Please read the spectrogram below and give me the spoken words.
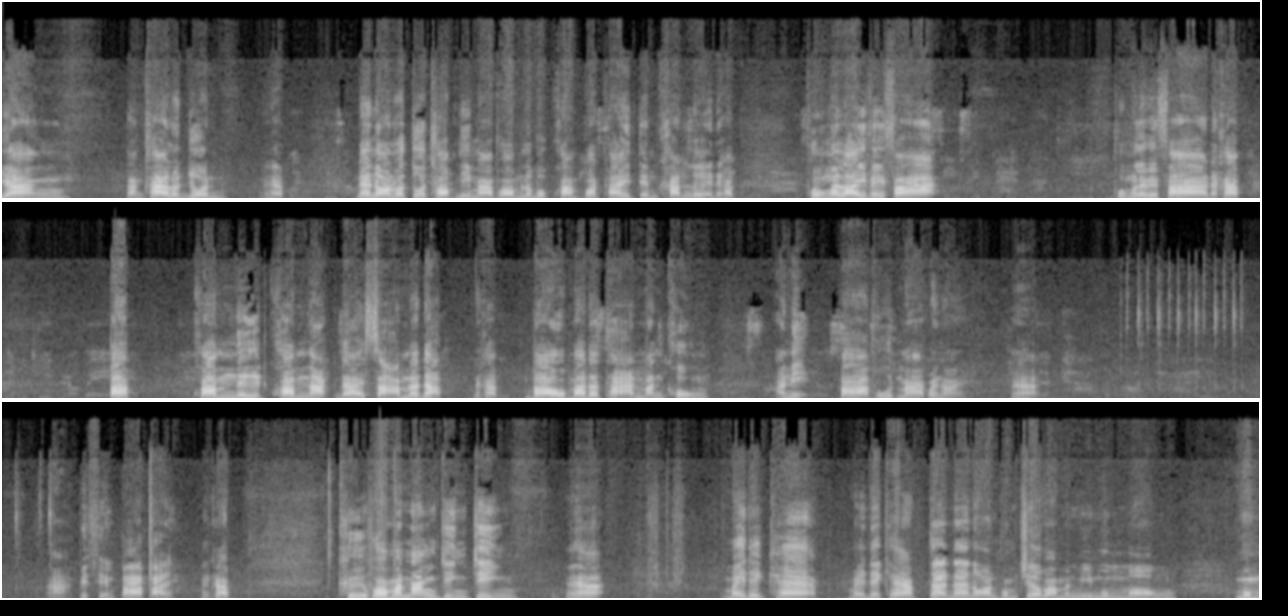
อย่างตั้งค่ารถยนต์นะครับแน่นอนว่าตัวท็อปนี่มาพร้อมระบบความปลอดภัยเต็มขั้นเลยนะครับพวงมาลัยไฟฟ้าพวงมาลัยไฟฟ้านะครับ ปรับความหนืดความหนักได้ 3 ระดับนะครับ เบามาตรฐานมั่นคง อันนี้ป้าพูดมากไปหน่อยนะฮะ อะปิดเสียงป้าไปนะครับ คือพอมานั่งจริงๆนะฮะไม่ได้แคบไม่ได้แคบ แต่แน่นอนผมเชื่อว่ามันมีมุมมองมุม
